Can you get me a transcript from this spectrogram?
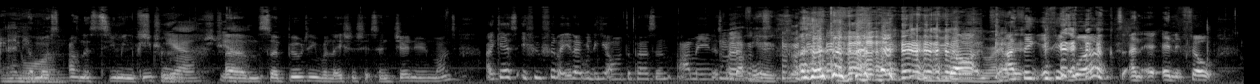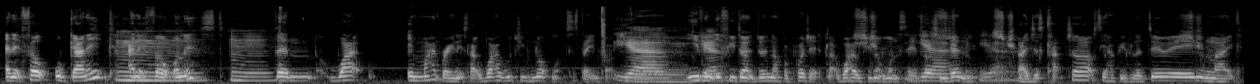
the most unassuming It's people. Yeah. Yeah. Um, so building relationships and genuine ones. I guess if you feel like you don't really get on with the person, I mean, it's not that Yeah, but Right. I think if it worked and it, and it felt and it felt organic and it felt Mm. honest, Mm. then why? In my brain, it's like, why would you not want to stay in touch? Yeah. Even yeah. if you don't do another project, like why would you not want to stay in touch yeah. in general? Yeah. Like just catch up, see how people are doing, and like,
